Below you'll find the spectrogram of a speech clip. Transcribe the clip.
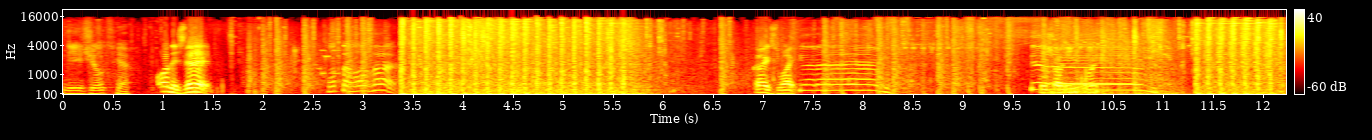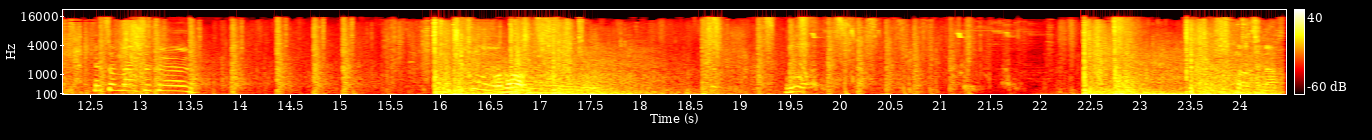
Need shield? Yeah. What is that? What the hell is that? Guys, white. Get him! Get Which one? Which one? him! It's a massacre! More. Whoa. Close enough.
